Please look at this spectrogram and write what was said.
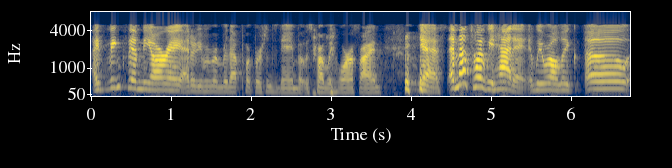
I think then the RA. I don't even remember that poor person's name, but was probably horrified. yes, and that's why we had it, and we were all like, "Oh,"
